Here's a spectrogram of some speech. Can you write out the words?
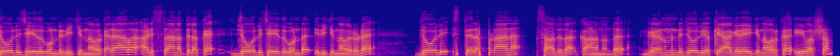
ജോലി ചെയ്തുകൊണ്ടിരിക്കുന്നവർ കരാറ് അടിസ്ഥാനത്തിലൊക്കെ ജോലി ചെയ്തുകൊണ്ട് ഇരിക്കുന്നവരുടെ ജോലി സ്ഥിരപ്പെടാൻ സാധ്യത കാണുന്നുണ്ട്. ഗവൺമെന്റ് ജോലിയൊക്കെ ആഗ്രഹിക്കുന്നവർക്ക് ഈ വർഷം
